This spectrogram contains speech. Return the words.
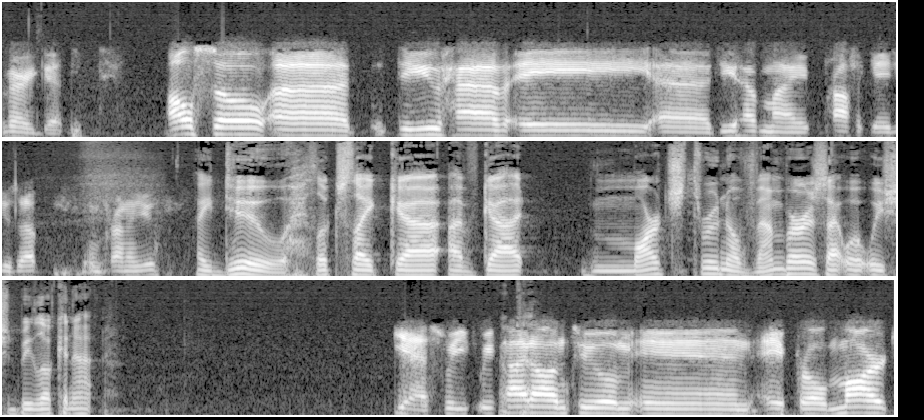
Very good. Also, uh, do you have a uh, do you have my profit gauges up in front of you? I do. Looks like uh, I've got March through November. Is that what we should be looking at? Yes, we we tied on to them in April. March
